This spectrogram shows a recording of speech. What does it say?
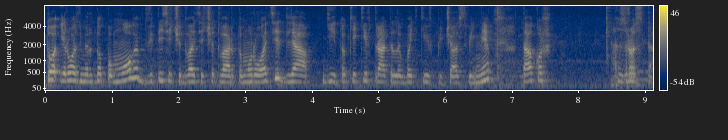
то і розмір допомоги в 2024 році для діток, які втратили батьків під час війни, також зросте.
